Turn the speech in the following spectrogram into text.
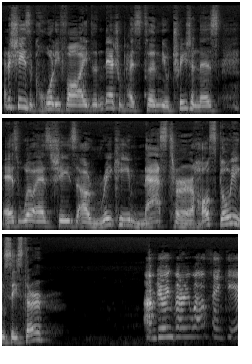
and she's a qualified naturopath nutritionist as well as she's a Reiki master. How's going, sister? I'm doing very well, thank you.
